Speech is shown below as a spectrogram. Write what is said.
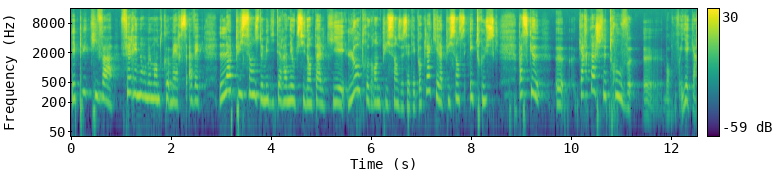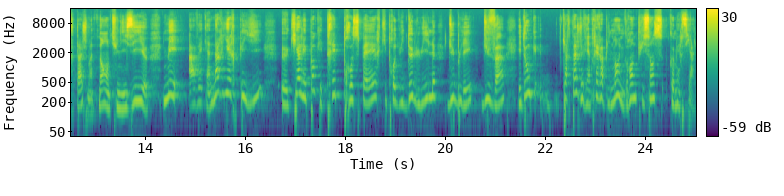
et puis qui va faire énormément de commerce avec la puissance de Méditerranée occidentale, qui est l'autre grande puissance de cette époque-là, qui est la puissance étrusque. Parce que euh, Carthage se trouve, euh, bon, vous voyez Carthage maintenant en Tunisie, mais avec un arrière-pays qui à l'époque est très prospère, qui produit de l'huile, du blé, du vin, et donc Carthage devient très rapidement une grande puissance commerciale.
